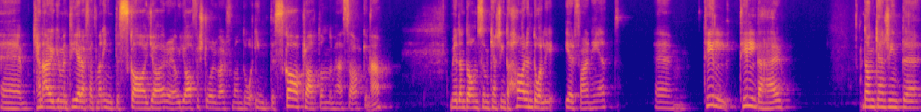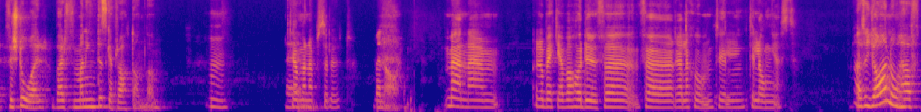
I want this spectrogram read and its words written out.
eh, kan argumentera för att man inte ska göra det och jag förstår varför man då inte ska prata om de här sakerna. Medan de som kanske inte har en dålig erfarenhet eh, till, till det här de kanske inte förstår varför man inte ska prata om dem. Mm. Ja men Ehm, absolut. Men ja. Men um, Rebecka, vad har du för, för relation till, till ångest? Alltså jag har nog haft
